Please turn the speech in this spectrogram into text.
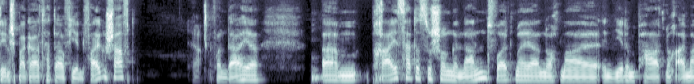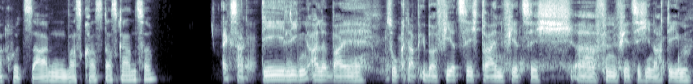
Den Spagat hat er auf jeden Fall geschafft. Ja. Von daher, ähm, Preis hattest du schon genannt, wollten wir ja noch mal in jedem Part noch einmal kurz sagen, was kostet das Ganze? Exakt. Die liegen alle bei so knapp über 40, 43, äh, 45, je nachdem.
